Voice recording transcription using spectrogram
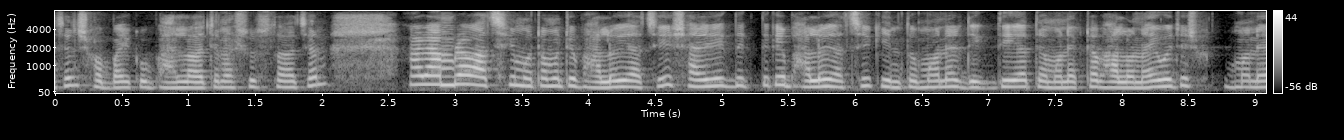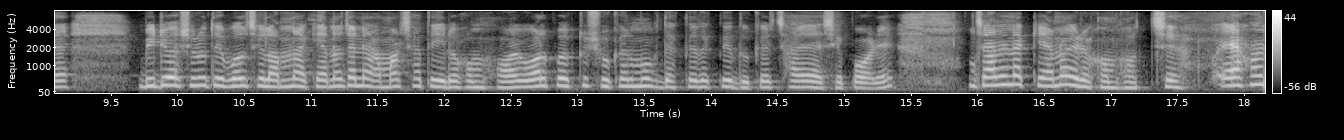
আছেন সবাই খুব ভালো আছেন আর সুস্থ আছেন। আর আমরাও আছি, মোটামুটি ভালোই আছি। শারীরিক দিক থেকে ভালোই আছি, কিন্তু মনের দিক দিয়ে তেমন একটা ভালো নাই। ওই যে মানে ভিডিও শুরুতে বলছিলাম না, কেন জানি আমার সাথে এরকম হয়। অল্প একটু সুখের মুখ দেখতে দেখতে দুঃখের ছায়া এসে পড়ে। জানি না কেন এরকম হচ্ছে। এখন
